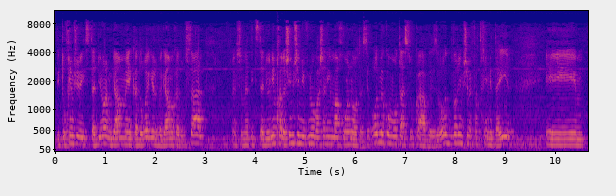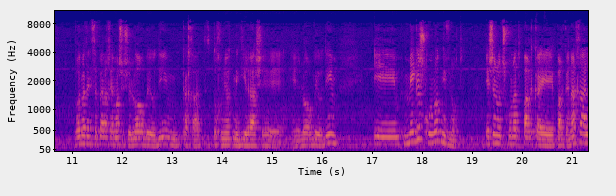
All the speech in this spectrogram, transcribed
פיתוחים של איצטדיון, גם אה, כדורגל וגם הכדורסל. זאת אומרת, איצטדיונים חדשים שנבנו בשנים האחרונות, אז זה עוד מקומות תעסוקה וזה עוד דברים שמפתחים את העיר. ועוד מעט אני אספר לכם משהו שלא הרבה יודעים, ככה תוכניות מגירה שלא הרבה יודעים. מגה שכונות נבנות. יש לנו את שכונת פארק, אה, פארק הנחל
